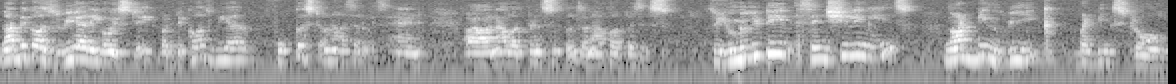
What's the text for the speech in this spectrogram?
Not because we are egoistic, but because we are focused on our service and uh, on our principles, on our purposes. So humility essentially means not being weak, but being strong.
